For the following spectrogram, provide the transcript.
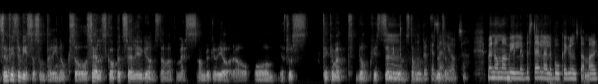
Sen finns det vissa som tar in också och sällskapet säljer grundstammar på mässan brukar vi göra och, och jag tror tänker mig att Blomqvist säljer Mm, grundstammar. de brukar sälja också. Men om man vill beställa eller boka grundstammar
